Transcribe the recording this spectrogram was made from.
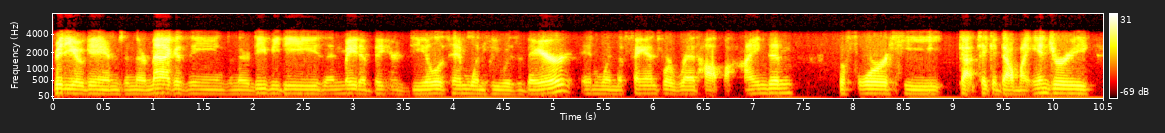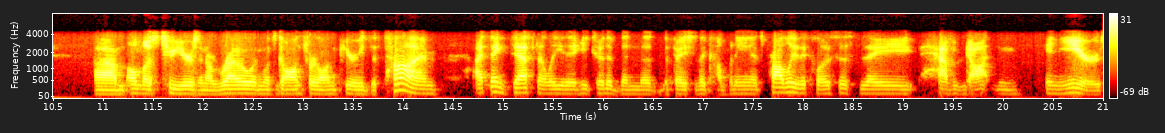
video games and their magazines and their DVDs and made a bigger deal of him when he was there and when the fans were red hot behind him before he got taken down by injury um, almost two years in a row and was gone for long periods of time. I think definitely that he could have been the, the face of the company, and it's probably the closest they have gotten in years.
